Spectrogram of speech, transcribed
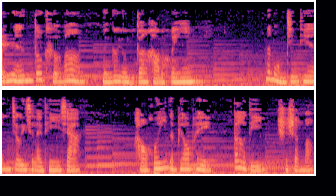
人人都渴望能够有一段好的婚姻，那么我们今天就一起来听一下，好婚姻的标配到底是什么？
